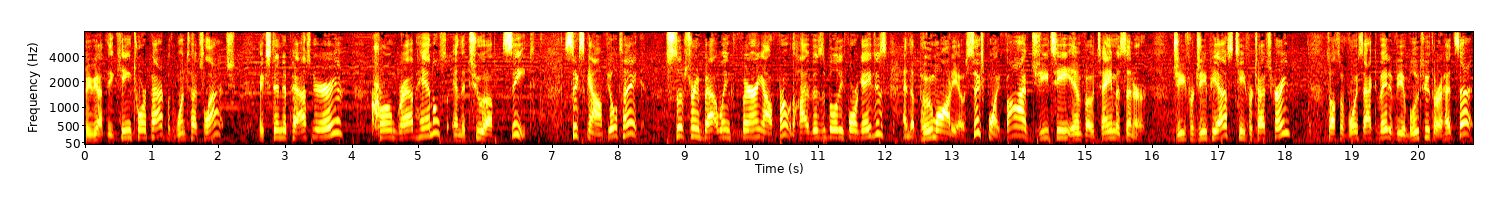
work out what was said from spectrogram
We've got the King Tour Pack with one touch latch, extended passenger area, chrome grab handles, and the two up seat. Six gallon fuel tank, slipstream batwing fairing out front with a high visibility four gauges, and the Boom Audio 6.5 GT infotainment center. G for GPS, T for touchscreen. It's also voice activated via Bluetooth or a headset.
